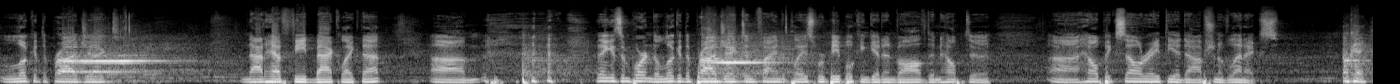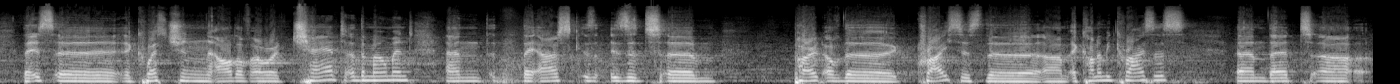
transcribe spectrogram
look at the project not have feedback like that um, I think it's important to look at the project and find a place where people can get involved and help to uh, help accelerate the adoption of Linux. Okay, there is a, a, question out of our chat at the moment, and they ask: Is, is it um, part of the crisis, the um, economic crisis, um, that uh,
